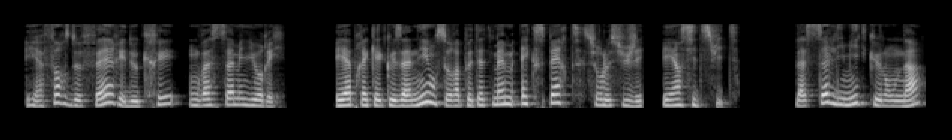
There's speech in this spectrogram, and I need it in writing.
Et à force de faire et de créer, on va s'améliorer. Et après quelques années, on sera peut-être même experte sur le sujet, et ainsi de suite. La seule limite que l'on a,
